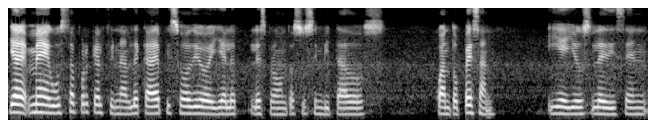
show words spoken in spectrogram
Ya me gusta porque al final de cada episodio ella les pregunta a sus invitados cuánto pesan y ellos le dicen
